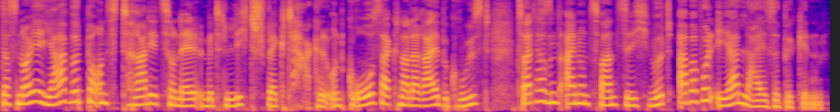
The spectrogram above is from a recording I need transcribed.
Das neue Jahr wird bei uns traditionell mit Lichtspektakel und großer Knallerei begrüßt. 2021 wird aber wohl eher leise beginnen.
